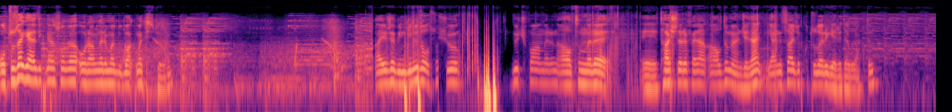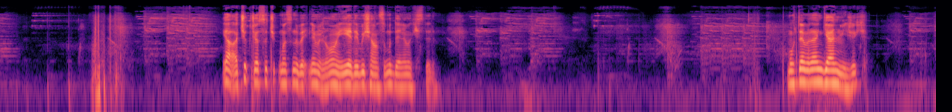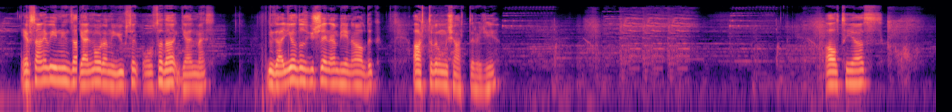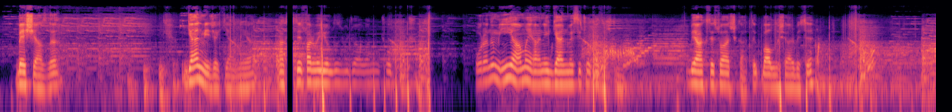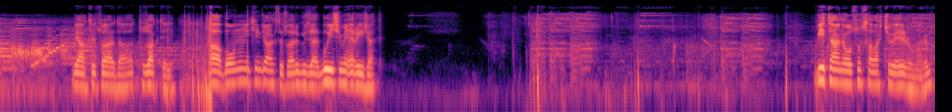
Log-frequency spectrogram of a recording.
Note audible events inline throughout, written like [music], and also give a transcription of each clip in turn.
30'a geldikten sonra oranlarıma bir bakmak istiyorum. Ayrıca bilginiz olsun. Şu güç puanlarını, altınları, e, taşları falan aldım önceden. Yani sadece kutuları geride bıraktım. Ya açıkçası çıkmasını beklemiyorum ama yine de bir şansımı denemek istedim. Muhtemelen gelmeyecek. Efsanevi'nin gelme oranı yüksek olsa da gelmez. Güzel yıldız güçlenen birini aldık. Arttırılmış arttırıcıyı. Altı yaz. Beş yazdı. Gelmeyecek yani ya. Aksesuar ve yıldız gücü alanım çok boş. Oranım iyi ama yani gelmesi çok az ihtimal. Bir aksesuar çıkarttık. Ballı şerbeti. Bir aksesuar daha. Tuzak teli. Aa bu onun ikinci aksesuarı güzel. Bu işime yarayacak. Bir tane olsun savaşçı verir umarım.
